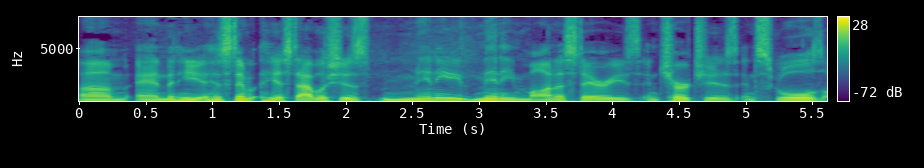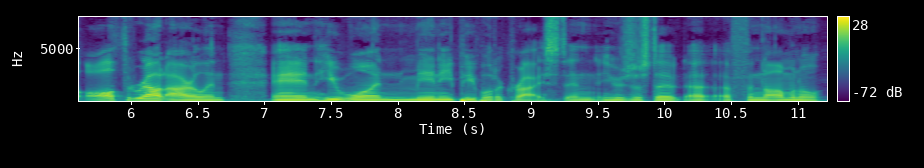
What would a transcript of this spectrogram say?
Um, and then he his, he establishes many many monasteries and churches and schools all throughout Ireland, and he won many people to Christ. And he was just a, a, a phenomenal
